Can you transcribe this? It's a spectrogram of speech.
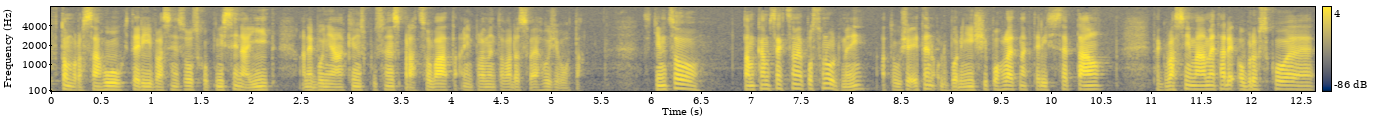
v tom rozsahu, který vlastně jsou schopni si najít, anebo nějakým způsobem zpracovat a implementovat do svého života. Zatímco tam, kam se chceme posunout my, a to už je i ten odbornější pohled, na který se ptal, tak vlastně máme tady obrovské,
